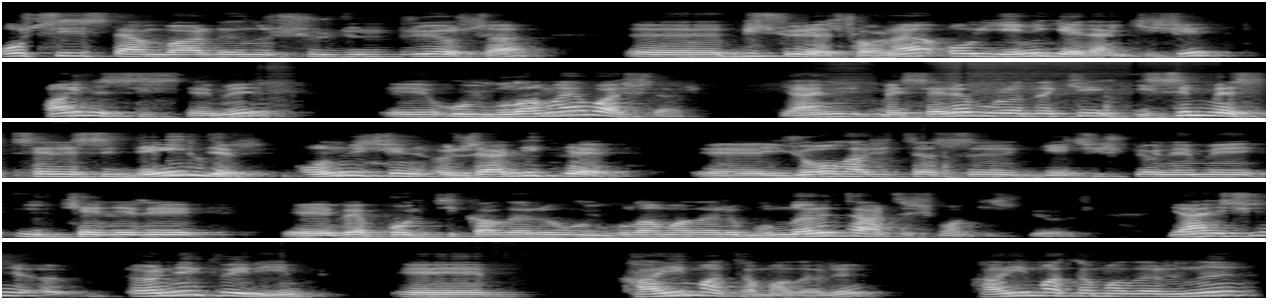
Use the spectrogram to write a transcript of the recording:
O sistem varlığını sürdürüyorsa e, bir süre sonra o yeni gelen kişi aynı sistemi e, uygulamaya başlar. Yani mesele buradaki isim meselesi değildir. Onun için özellikle e, yol haritası, geçiş dönemi ilkeleri e, ve politikaları, uygulamaları bunları tartışmak istiyoruz. Yani şimdi örnek vereyim. E, kayyım atamaları, kayyım atamalarını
